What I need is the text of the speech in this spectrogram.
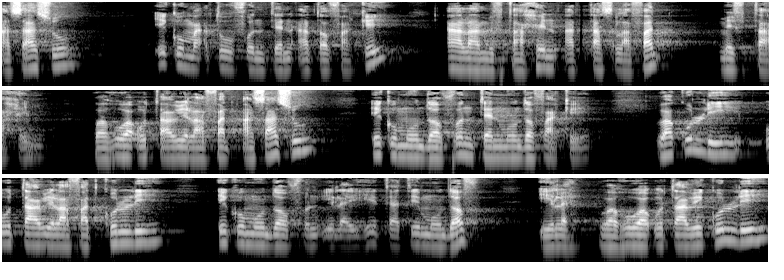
asasu iku maktufun den atofake ala miftahin atas lafat miftahin. Wa huwa utawi lafat asasu iku mundhafun den mundhafake. Wa kulli utawi lafat kulli iku mundhafun ilaihi dadi mundhaf ilaih wa huwa utawi kulli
